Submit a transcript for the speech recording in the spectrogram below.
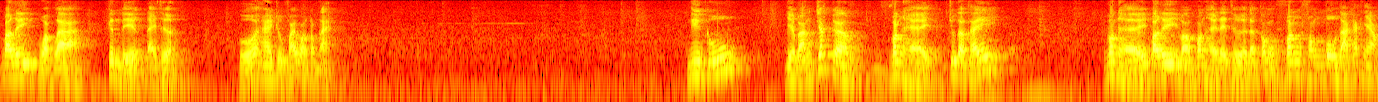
Bali hoặc là kinh điển Đại thừa của hai trường phái quan trọng này. Nghiên cứu về bản chất uh, văn hệ chúng ta thấy văn hệ Bali và văn hệ Đại thừa đã có một văn phong mô tả khác nhau.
